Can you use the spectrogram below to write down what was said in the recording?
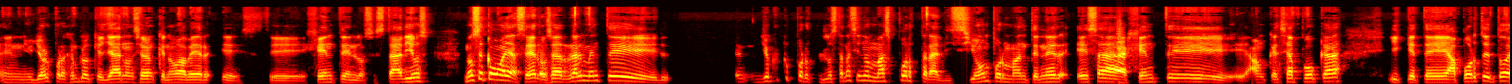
en New York, por ejemplo, que ya anunciaron que no va a haber este, gente en los estadios. No sé cómo vaya a ser, o sea, realmente yo creo que lo están haciendo más por tradición, por mantener esa gente, aunque sea poca, y que te aporte todo,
